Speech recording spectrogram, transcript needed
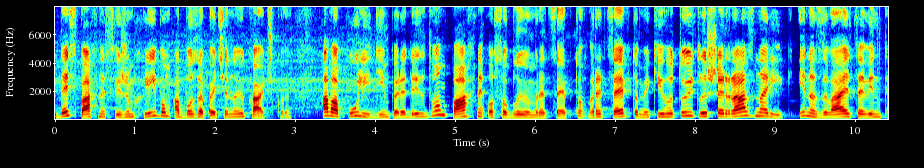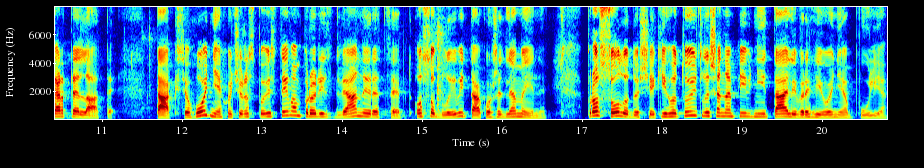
десь пахне свіжим хлібом або запеченою качкою. А в Апулії дім перед Різдвом пахне особливим рецептом. Рецептом, який готують лише раз на рік, і називається він картелате. Так, сьогодні я хочу розповісти вам про різдвяний рецепт, особливий також і для мене. Про солодощі, які готують лише на півдні Італії в регіоні Апулія.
